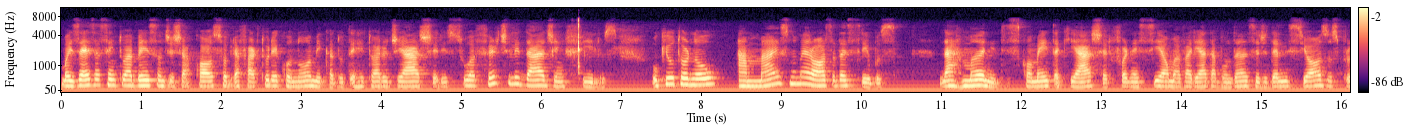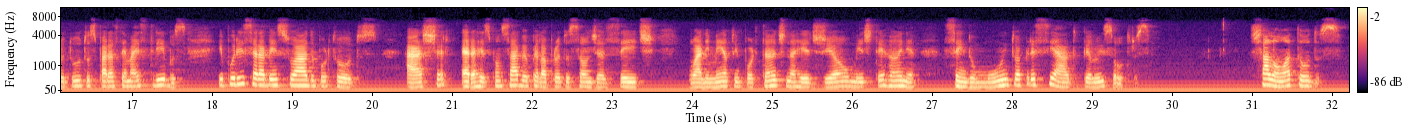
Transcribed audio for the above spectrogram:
Moisés acentua a bênção de Jacó sobre a fartura econômica do território de Asher e sua fertilidade em filhos, o que o tornou a mais numerosa das tribos. Narmânides comenta que Asher fornecia uma variada abundância de deliciosos produtos para as demais tribos e por isso era abençoado por todos. Asher era responsável pela produção de azeite, um alimento importante na região mediterrânea, sendo muito apreciado pelos outros. Shalom a todos!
